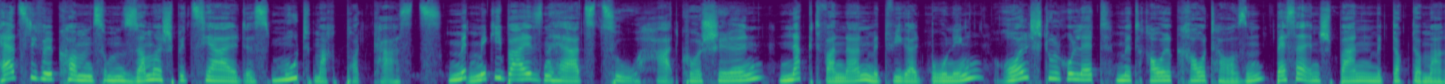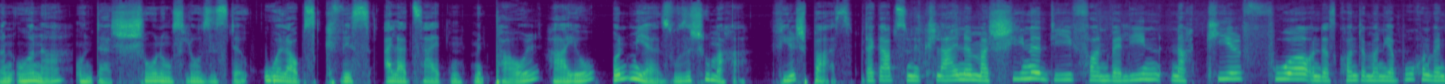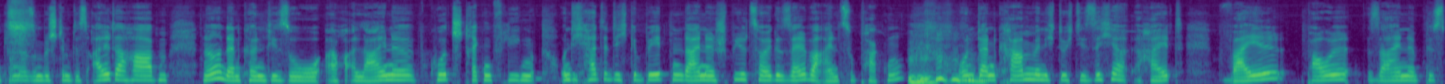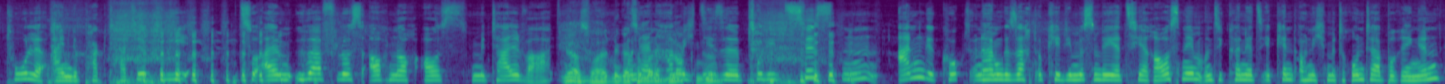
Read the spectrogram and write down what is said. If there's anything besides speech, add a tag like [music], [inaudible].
Herzlich willkommen zum Sommerspezial des Mutmach-Podcasts mit Mickey Beisenherz zu Hardcore-Chillen, Nacktwandern mit Wiegald Boning, Rollstuhlroulette mit Raul Krauthausen, Besser entspannen mit Dr. Maren Urner und das schonungsloseste Urlaubsquiz aller Zeiten mit Paul, Hajo und mir, Suse Schumacher viel Spaß. Da gab es so eine kleine Maschine, die von Berlin nach Kiel fuhr und das konnte man ja buchen, wenn Kinder so ein bestimmtes Alter haben. Ne? Dann können die so auch alleine Kurzstrecken fliegen. Und ich hatte dich gebeten, deine Spielzeuge selber einzupacken. Mhm. Und dann kamen wir nicht durch die Sicherheit, weil Paul seine Pistole eingepackt hatte, die zu allem Überfluss auch noch aus Metall war. Ja, es war halt eine ganz normale Glock. Und dann haben mich ne? diese Polizisten [laughs] angeguckt und haben gesagt, okay, die müssen wir jetzt hier rausnehmen und sie können jetzt ihr Kind auch nicht mit runterbringen,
